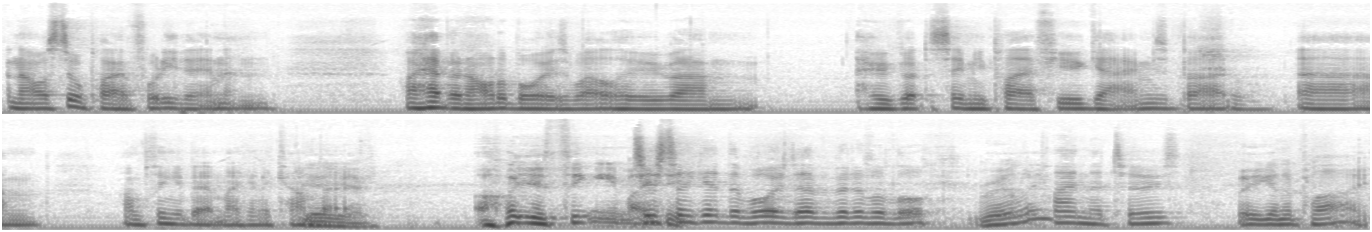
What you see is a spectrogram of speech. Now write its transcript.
and I was still playing footy then. And I have an older boy as well who um, who got to see me play a few games. But um, I'm thinking about making a yeah, comeback. yeah. Oh, you're thinking, mate? Just to get the boys to have a bit of a look, really? playing the twos. Where are you going to play?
